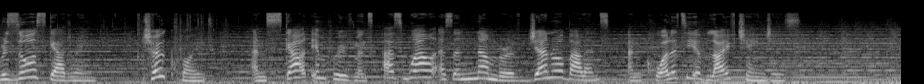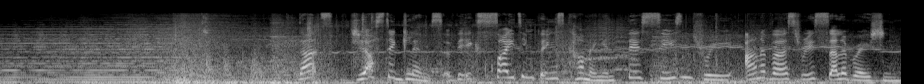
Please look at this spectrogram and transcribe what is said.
resource gathering, choke point, and scout improvements, as well as a number of general balance and quality of life changes. That's just a glimpse of the exciting things coming in this Season 3 anniversary celebration.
